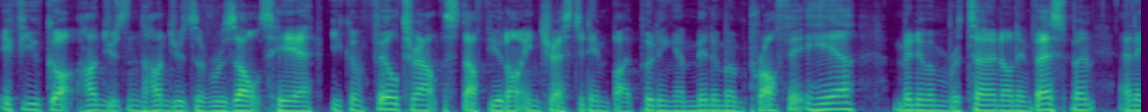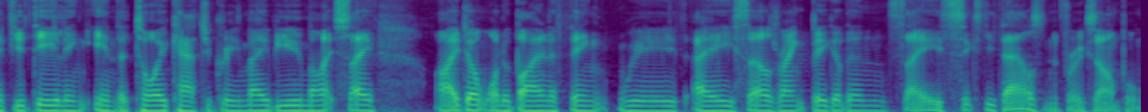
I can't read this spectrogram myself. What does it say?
If you've got hundreds and hundreds of results here, you can filter out the stuff you're not interested in by putting a minimum profit here, minimum return on investment. And if you're dealing in the toy category, maybe you might say, I don't want to buy anything with a sales rank bigger than, say, 60,000, for example.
